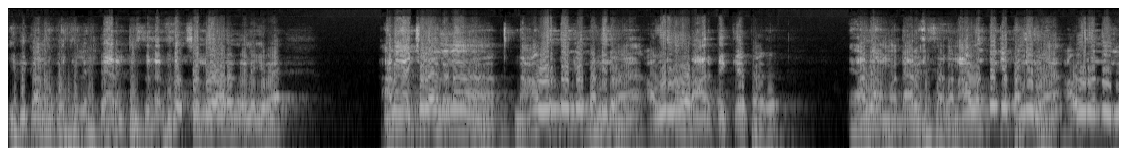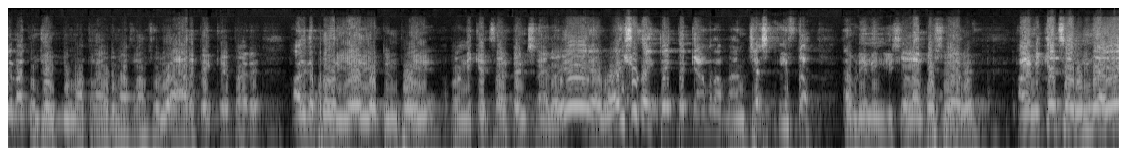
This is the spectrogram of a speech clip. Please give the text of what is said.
இதுக்கான பதில டேரக்டர் சார் தான் சொல்லுவாருன்னு நினைக்கிறேன். ஆனா ஆக்சுவலா என்னன்னா நான் ஒரு டேக்ல பண்ணிடுவேன். அவரு தான் ஒரு ஆறு டேக் கேட்பாரு. அது ஆமா டேரக்டர் சார். நான் ஒன் டேக்ல பண்ணிடுவேன் அவர் வந்து இல்லடா கொஞ்சம் இப்படி மாத்தலாம் இப்படி மாத்தலாம் சொல்லி ஆறு டேக் கேட்பாரு அதுக்கப்புறம் ஒரு ஏழு எட்டுன்னு போய் அப்புறம் நிக்கெட் சார் டென்ஷன் ஆயிடும் hey why should I take the camera man just lift up அப்படின்னு இங்கிலீஷ்ல எல்லாம் பேசுவாரு. ஆனா நிக்கெட் சார் உண்மையாலே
